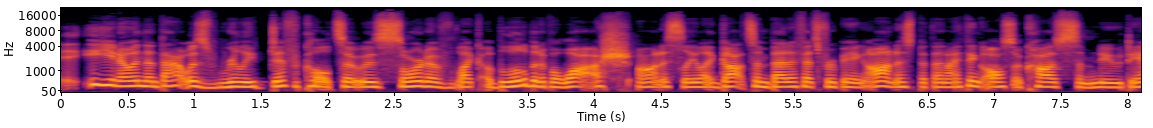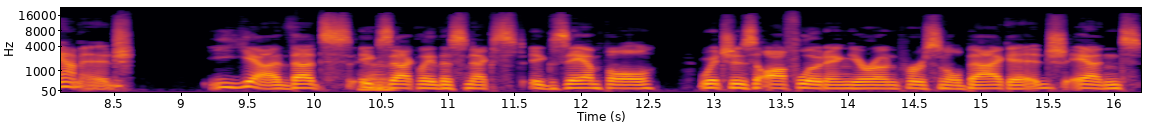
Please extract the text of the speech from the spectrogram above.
Eh, you know, and then that was really difficult. So it was sort of like a little bit of a wash, honestly, like got some benefits for being honest, but then I think also caused some new damage. Yeah, that's yeah. exactly this next example which is offloading your own personal baggage. And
